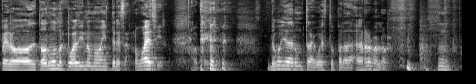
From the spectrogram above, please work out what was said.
pero de todos modos lo que voy a decir no me va a interesar. Lo voy a decir. Ok. Le voy a dar un trago a esto para agarrar valor.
